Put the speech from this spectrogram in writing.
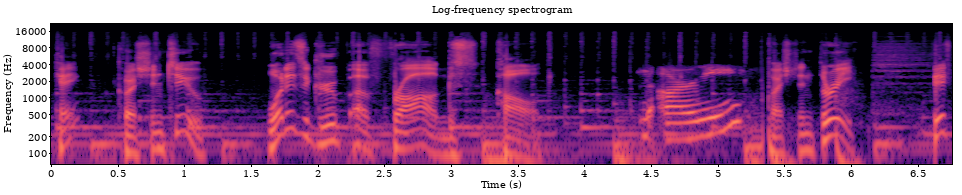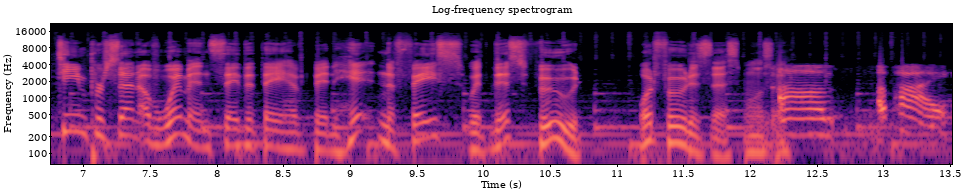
Okay. Question two What is a group of frogs called? An army. Question three 15% of women say that they have been hit in the face with this food. What food is this, Melissa? Um, a pie.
